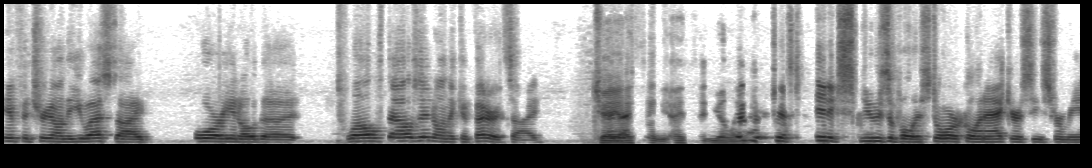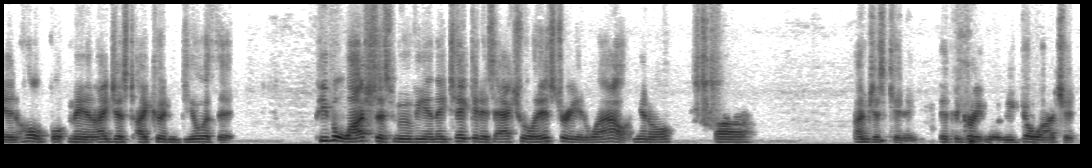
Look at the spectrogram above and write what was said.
infantry on the U.S. side, or you know the 12,000 on the Confederate side. Jay, I think I sent you a link. Just inexcusable historical inaccuracies for me, and oh man, I just I couldn't deal with it. People watch this movie and they take it as actual history, and wow, you know, uh, I'm just kidding. It's a great movie. Go watch it.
